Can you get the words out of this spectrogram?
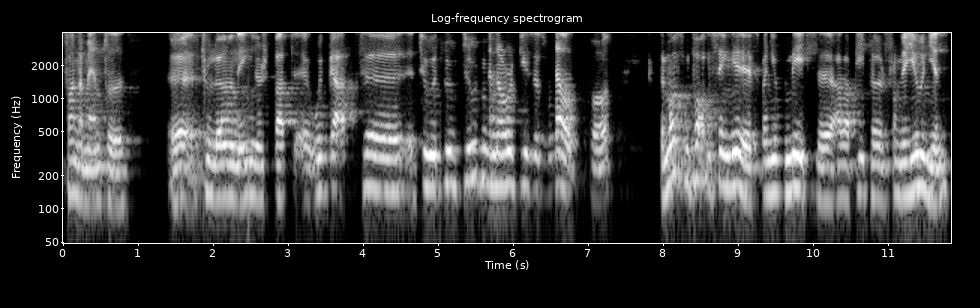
fundamental uh, to learn English, but uh, we've got to, to include minorities as well, of course the most important thing is when you meet other people from the union,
